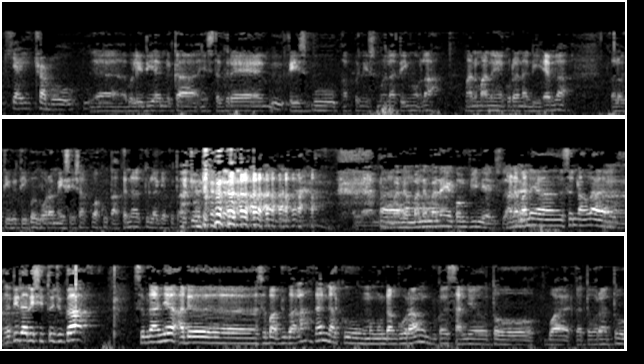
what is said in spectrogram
Kiai Trouble. Ya boleh DM dekat Instagram Hmm. Facebook Apa ni semua lah Tengok lah Mana-mana yang korang nak DM lah Kalau tiba-tiba korang message aku Aku tak kenal tu lagi aku terkejut Mana-mana mana yang convenience lah. Mana-mana eh. yang senang lah Ah. Jadi dari situ juga Sebenarnya ada sebab jugalah kan aku mengundang korang bukan hanya untuk buat kata orang tu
